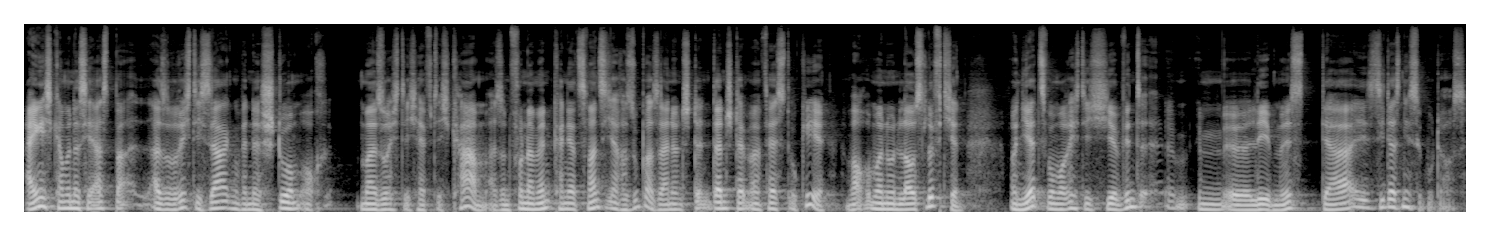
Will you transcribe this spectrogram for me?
eigentlich kann man das ja erst also richtig sagen, wenn der Sturm auch mal so richtig heftig kam. Also ein Fundament kann ja 20 Jahre super sein und dann stellt man fest, okay, war auch immer nur ein laues Lüftchen. Und jetzt, wo man richtig hier Wind ähm, im äh, Leben ist, da sieht das nicht so gut aus.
